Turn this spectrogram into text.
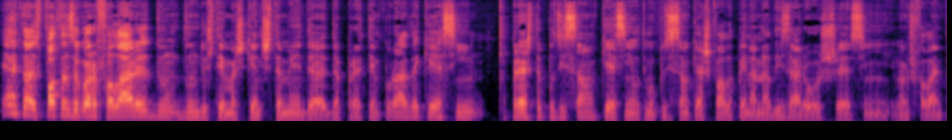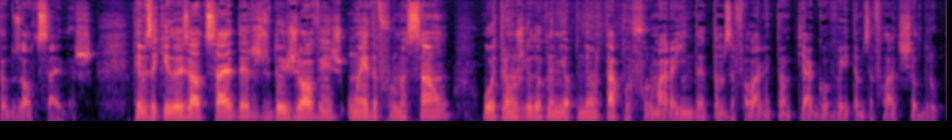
É, então, Falta-nos agora falar de um, de um, dos temas quentes também da, da pré-temporada, que é assim, para esta posição, que é assim a última posição que acho que vale a pena analisar hoje. É assim, vamos falar então dos outsiders. Temos aqui dois outsiders, dois jovens, um é da formação, o outro é um jogador que, na minha opinião, está por formar ainda. Estamos a falar então de Tiago Gouveia, estamos a falar de Sheldrup.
